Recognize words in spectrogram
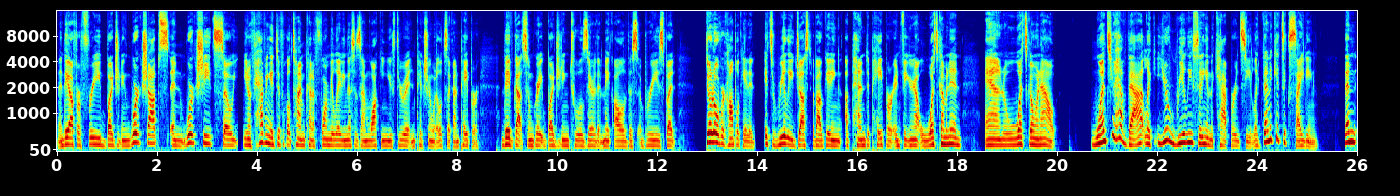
And they offer free budgeting workshops and worksheets. So, you know, if you're having a difficult time kind of formulating this as I'm walking you through it and picturing what it looks like on paper, they've got some great budgeting tools there that make all of this a breeze. But don't overcomplicate it. It's really just about getting a pen to paper and figuring out what's coming in and what's going out. Once you have that, like you're really sitting in the catbird seat. Like then it gets exciting. Then,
